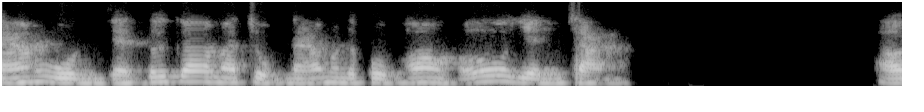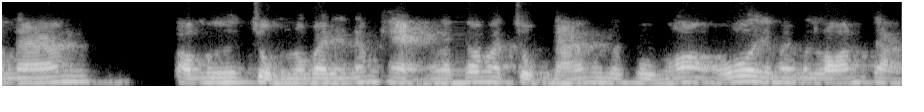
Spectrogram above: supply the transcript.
น้ำอุ่นเสร็จปุ๊บก็มาจุ่มน้ำอุณหภูมิห้องโอ้เย็นจังเอาน้ำเอามือจุ่มลงไปในน้ำแข็งแล้วก็มาจุ่มน้ำอุณหภูมิห้องโอ้ยทำไมมันร้อนจัง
